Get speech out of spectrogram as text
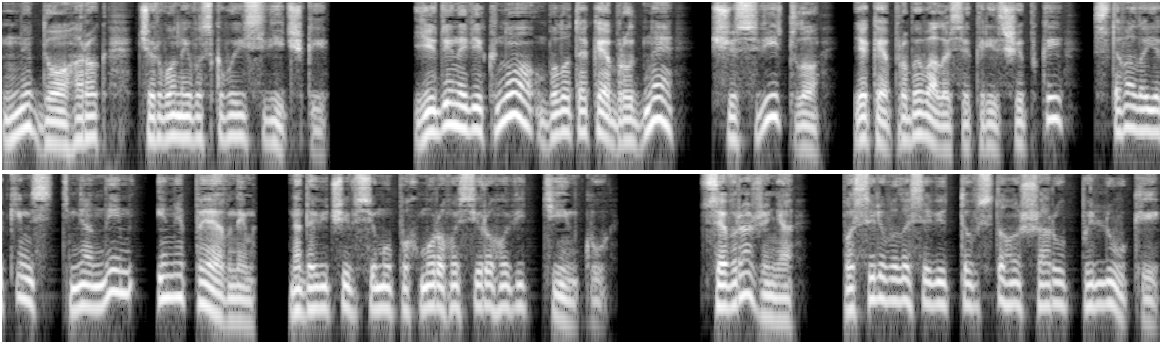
недогарок червоної воскової свічки. Єдине вікно було таке брудне, що світло, яке пробивалося крізь шибки, ставало якимсь тьмяним і непевним, надаючи всьому похмурого сірого відтінку. Це враження посилювалося від товстого шару пилюки,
